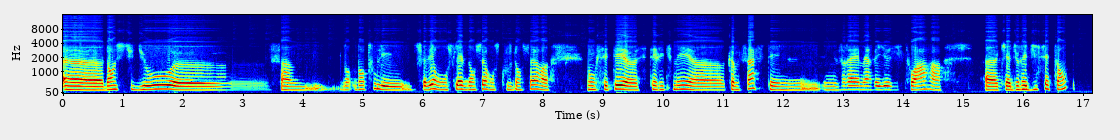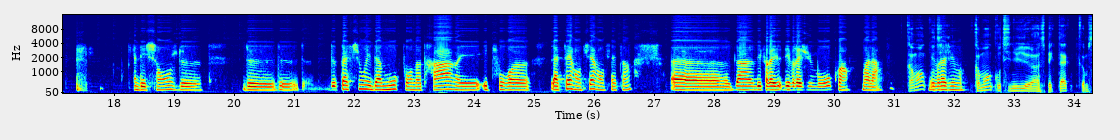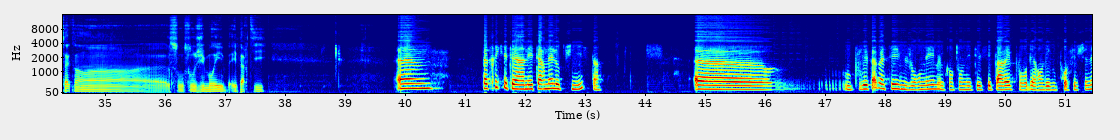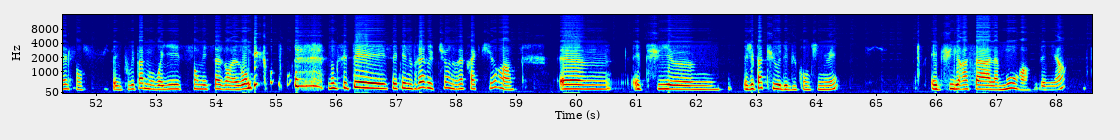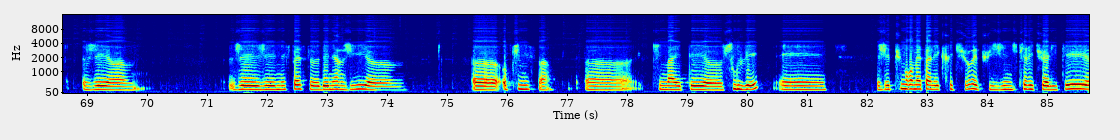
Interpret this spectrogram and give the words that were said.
dans le studio, dans, dans, tous les, vous savez, on se lève danseur, on se couche danseur. Donc c'était euh, rythmé euh, comme ça, c'était une, vraie merveilleuse histoire euh, qui a duré 17 ans d'échanges, de, passion et d'amour pour notre art et, pour la terre entière en fait. Hein. Ben, des, vrais, des vrais jumeaux, quoi. Voilà. Comment des vrais jumeaux. Comment on continue un spectacle comme ça quand son, son jumeau est parti? Euh, Patrick était un éternel optimiste. Euh, on ne pouvait pas passer une journée, même quand on était séparés pour des rendez-vous professionnels, sans, ne pouvait pas m'envoyer 100 messages dans la journée. Donc c'était c'était une vraie rupture, une vraie fracture. Euh, et puis euh, j'ai pas pu au début continuer. Et puis grâce à l'amour des miens, euh, j'ai j'ai une espèce d'énergie euh, optimiste qui m'a été soulevée et j'ai pu me remettre à l'écriture et puis j'ai une spiritualité.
